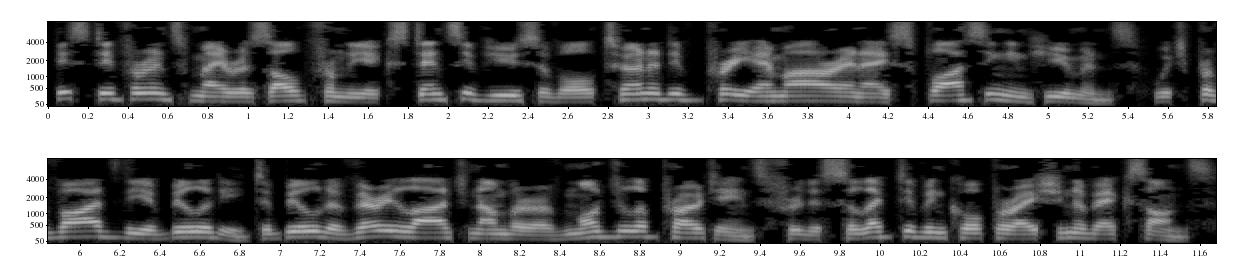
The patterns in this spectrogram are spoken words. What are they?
This difference may result from the extensive use of alternative pre-mRNA splicing in humans, which provides the ability to build a very large number of modular proteins through the selective incorporation of exons.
